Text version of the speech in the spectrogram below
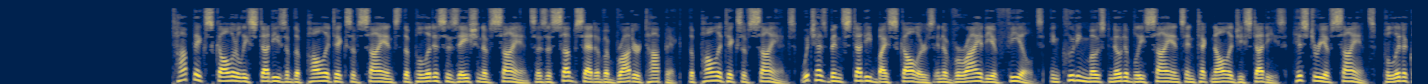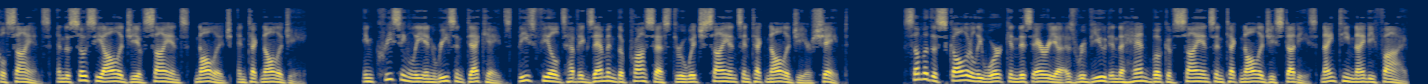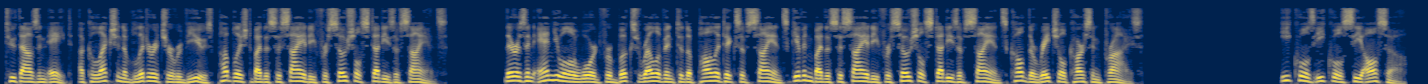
Topic scholarly studies of the politics of science The politicization of science is a subset of a broader topic, the politics of science, which has been studied by scholars in a variety of fields, including most notably science and technology studies, history of science, political science, and the sociology of science, knowledge, and technology. Increasingly in recent decades, these fields have examined the process through which science and technology are shaped. Some of the scholarly work in this area is reviewed in the Handbook of Science and Technology Studies 1995, 2008, a collection of literature reviews published by the Society for Social Studies of Science. There is an annual award for books relevant to the politics of science given by the Society for Social Studies of Science called the Rachel Carson Prize. See also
